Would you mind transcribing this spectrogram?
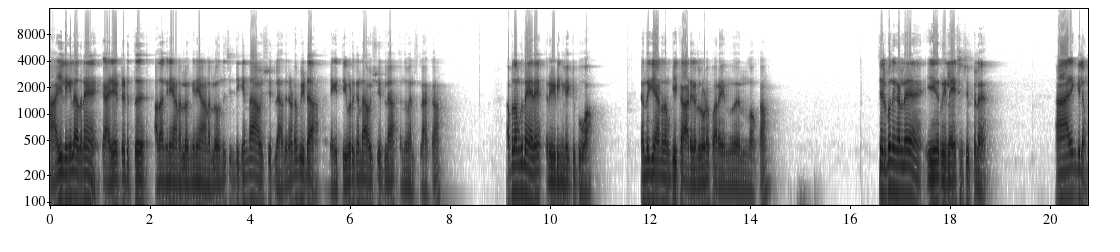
ആയില്ലെങ്കിൽ അതിനെ കാര്യമായിട്ട് എടുത്ത് അതങ്ങനെയാണല്ലോ ഇങ്ങനെയാണല്ലോ എന്ന് ചിന്തിക്കേണ്ട ആവശ്യമില്ല. അതിനവിടെ വിടുക നെഗറ്റീവ് എടുക്കേണ്ട ആവശ്യമില്ല എന്ന് മനസ്സിലാക്കുക അപ്പോൾ നമുക്ക് നേരെ റീഡിങ്ങിലേക്ക് പോവാം. എന്തൊക്കെയാണ് നമുക്ക് ഈ കാർഡുകളിലൂടെ പറയുന്നത് എന്ന് നോക്കാം. ചിലപ്പോൾ നിങ്ങളുടെ ഈ റിലേഷൻഷിപ്പിൽ ആരെങ്കിലും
